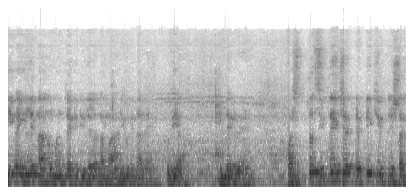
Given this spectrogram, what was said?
ಈಗ ಇಲ್ಲಿ ನಾನು ಮಂತ್ರಿ ಆಗಿದ್ದಿಲ್ಲ ನಮ್ಮ ಇವರಿದ್ದಾನೆ ಹುಲಿಯ ಹಿಂದೆಗಡೆ. First signature deputy chief minister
